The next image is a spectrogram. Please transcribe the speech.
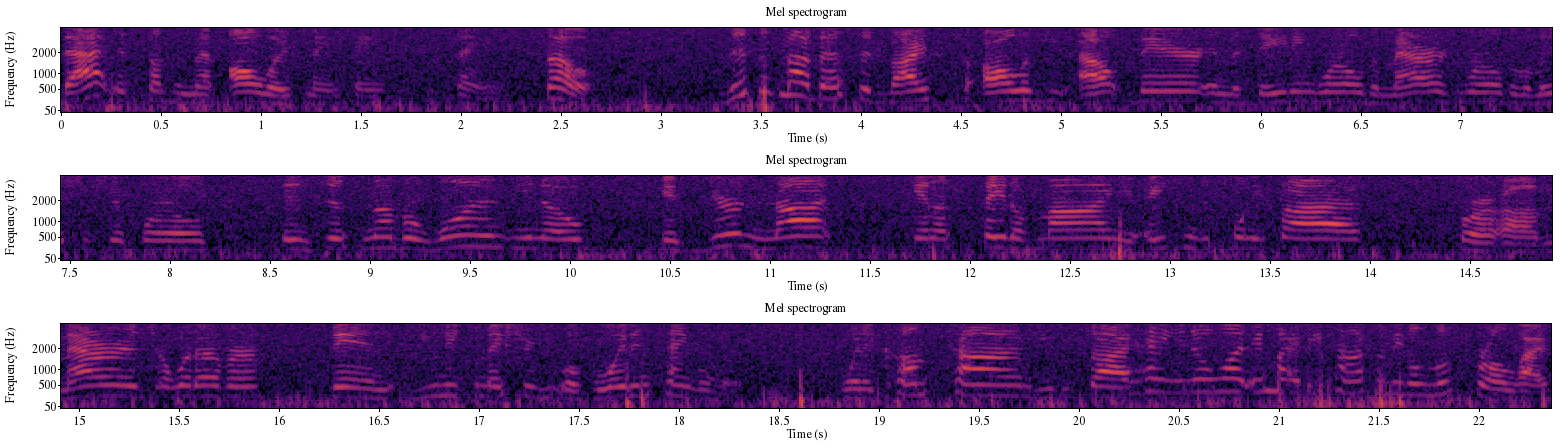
That is something that always maintains the same. So this is my best advice to all of you out there in the dating world, the marriage world, the relationship world, is just number one, you know, if you're not in a state of mind, you're 18 to 25 for uh, marriage or whatever, then you need to make sure you avoid entanglement. When it comes time, you decide, hey, you know what, it might be time for me to look for a life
